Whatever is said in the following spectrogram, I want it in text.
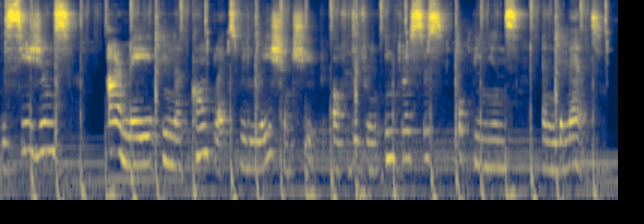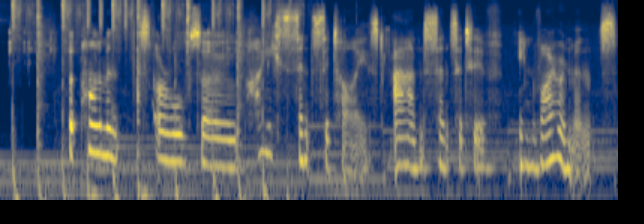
decisions are made in a complex relationship of different interests, opinions, and demands. But parliaments are also highly sensitized and sensitive environments.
